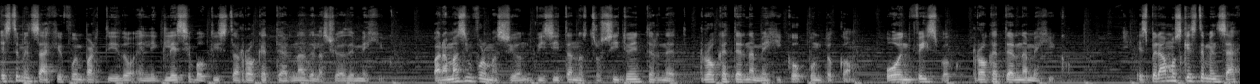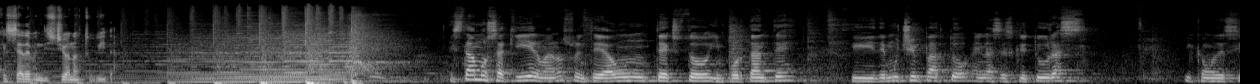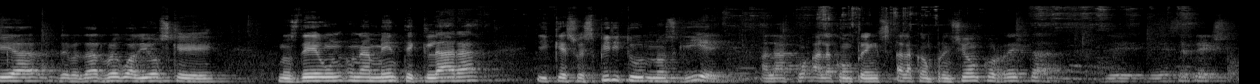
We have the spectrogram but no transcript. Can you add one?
Este mensaje fue impartido en la Iglesia Bautista Roca Eterna de la Ciudad de México. Para más información visita nuestro sitio de internet rocaeternamexico.com o en Facebook Roca Eterna México. Esperamos que este mensaje sea de bendición a tu vida. Estamos aquí, hermanos, frente a un texto importante y de mucho impacto en las escrituras. Y como decía, de verdad ruego a Dios que nos dé una mente clara y que su espíritu nos guíe a la, a la, comprensión, a la comprensión correcta de, este texto.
